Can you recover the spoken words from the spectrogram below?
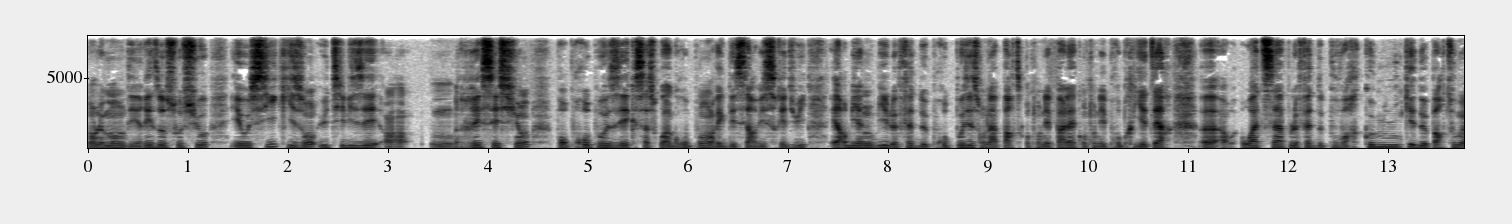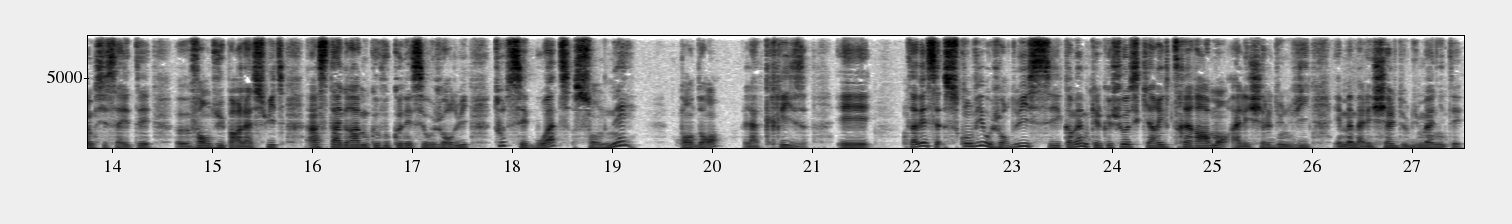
dans le monde des réseaux sociaux et aussi qu'ils ont utilisé un une récession pour proposer que ça soit Groupon avec des services réduits, Airbnb le fait de proposer son appart quand on n'est pas là, quand on est propriétaire, euh, WhatsApp le fait de pouvoir communiquer de partout même si ça a été euh, vendu par la suite, Instagram que vous connaissez aujourd'hui, toutes ces boîtes sont nées pendant la crise. Et vous savez, ce qu'on vit aujourd'hui, c'est quand même quelque chose qui arrive très rarement à l'échelle d'une vie et même à l'échelle de l'humanité.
